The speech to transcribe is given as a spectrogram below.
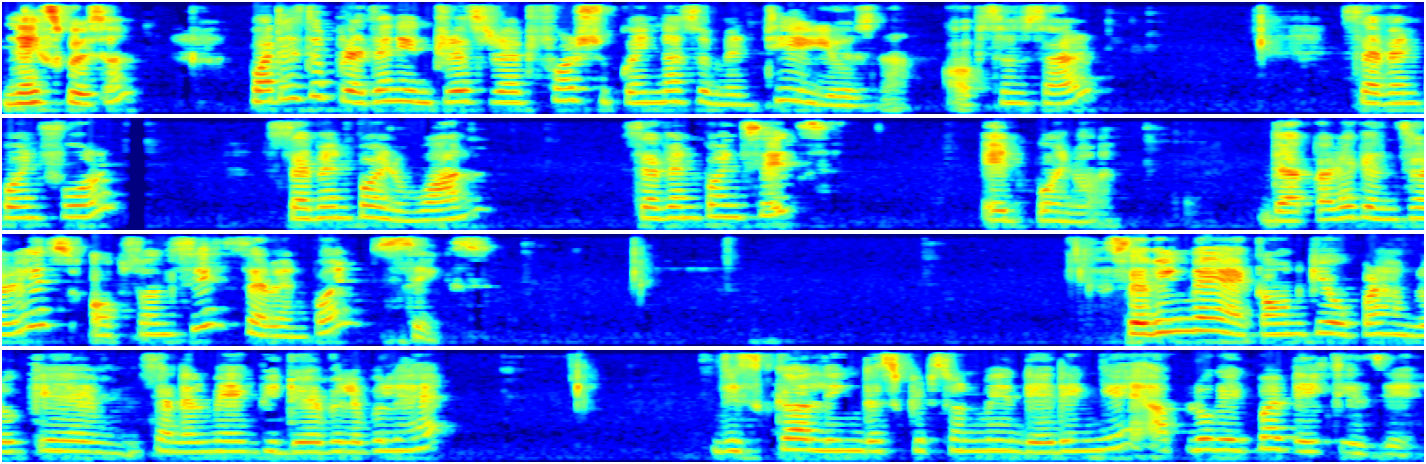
Next question. What is the present interest rate for Sukanya Samriddhi Yojana? Options are 7.4, 7.1, 7.6, 8.1. The correct answer is option C 7.6. Saving में अकाउंट के ऊपर हम लोग के चैनल में एक वीडियो अवेलेबल है जिसका लिंक डिस्क्रिप्शन में दे देंगे आप लोग एक बार देख लीजिए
